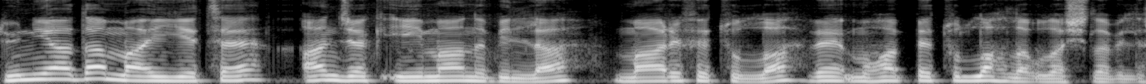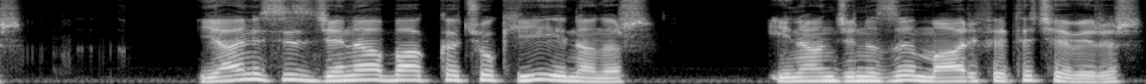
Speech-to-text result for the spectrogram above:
Dünyada maiyete ancak imanı billah, marifetullah ve muhabbetullahla ulaşılabilir. Yani siz Cenab-ı Hakk'a çok iyi inanır, inancınızı marifete çevirir,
